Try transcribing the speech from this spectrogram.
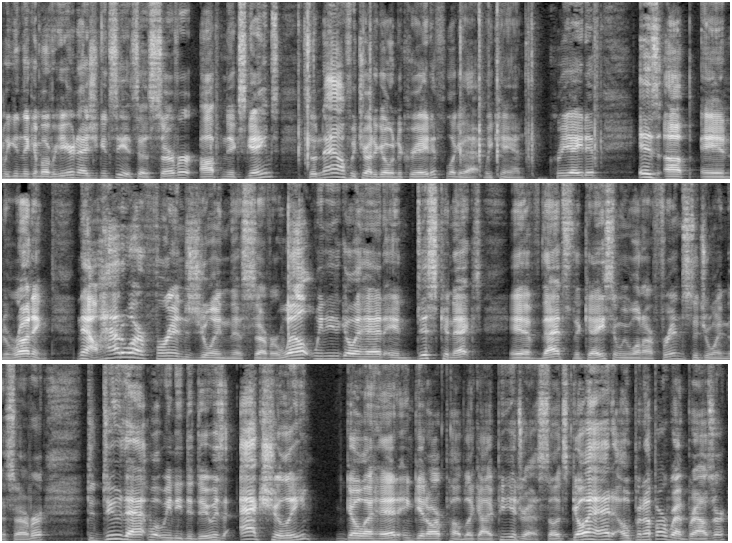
We can then come over here, and as you can see, it says server op Nick's Games. So now if we try to go into creative, look at that, we can. Creative is up and running. Now, how do our friends join this server? Well, we need to go ahead and disconnect if that's the case and we want our friends to join the server. To do that, what we need to do is actually go ahead and get our public IP address. So let's go ahead, open up our web browser,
